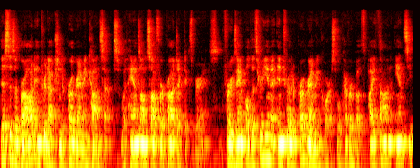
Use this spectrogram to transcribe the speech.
This is a broad introduction to programming concepts with hands-on software project experience. For example, the three-unit Intro to Programming course will cover both Python and C++,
